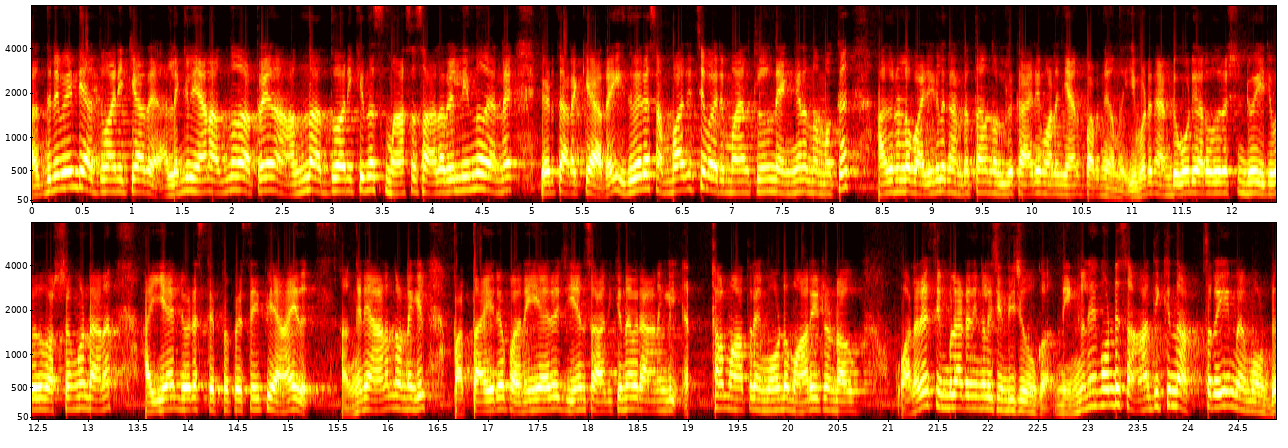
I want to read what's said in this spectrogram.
അതിനുവേണ്ടി അധ്വാനിക്കാതെ അല്ലെങ്കിൽ ഞാൻ അന്ന് അത്രയും അന്ന് അധ്വാനിക്കുന്ന മാസ സാലറിയിൽ നിന്ന് തന്നെ എടുത്തടയ്ക്കാതെ ഇതുവരെ സമ്പാദിച്ച വരുമാനത്തിൽ നിന്ന് എങ്ങനെ നമുക്ക് അതിനുള്ള വഴികൾ കണ്ടെത്താം എന്നുള്ളൊരു കാര്യമാണ് ഞാൻ പറഞ്ഞു തന്നത്. ഇവിടെ രണ്ട് കോടി അറുപത് ലക്ഷം രൂപ ഇരുപത് വർഷം കൊണ്ടാണ് അയ്യായിരം രൂപയുടെ step up S I P ആയത്. അങ്ങനെയാണെന്നുണ്ടെങ്കിൽ പത്തായിരോ പതിനയ്യായിരോ ചെയ്യാൻ സാധിക്കുന്നവരാണെങ്കിൽ എത്രമാത്രം എമൗണ്ട് മാറിയിട്ടുണ്ടാകും വളരെ സിമ്പിളായിട്ട് നിങ്ങൾ ചിന്തിച്ചു നോക്കുക. നിങ്ങളെ കൊണ്ട് സാധിക്കുന്ന അത്രയും എമൗണ്ട്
